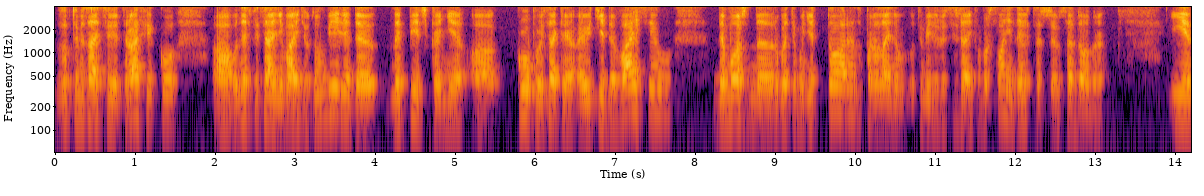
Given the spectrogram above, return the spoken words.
з оптимізацією трафіку. А, Вони спеціальні мають автомобілі, де напічкані а, купою всяких IoT-девайсів, де можна робити моніторинг, паралельно автомобілі роз'їжджають по Барселоні, дивляться, що все добре. І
